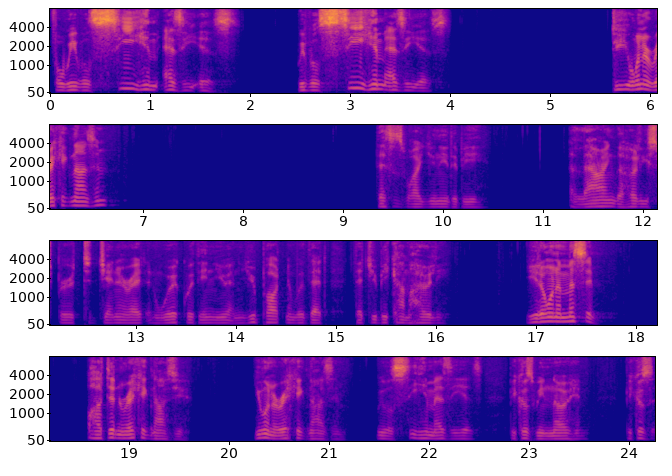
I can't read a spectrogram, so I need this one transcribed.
For we will see him as he is. We will see him as he is. Do you want to recognize him? This is why you need to be allowing the Holy Spirit to generate and work within you, and you partner with that, that you become holy. You don't want to miss him. Oh, I didn't recognize you. You want to recognize him. We will see him as he is because we know him, because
